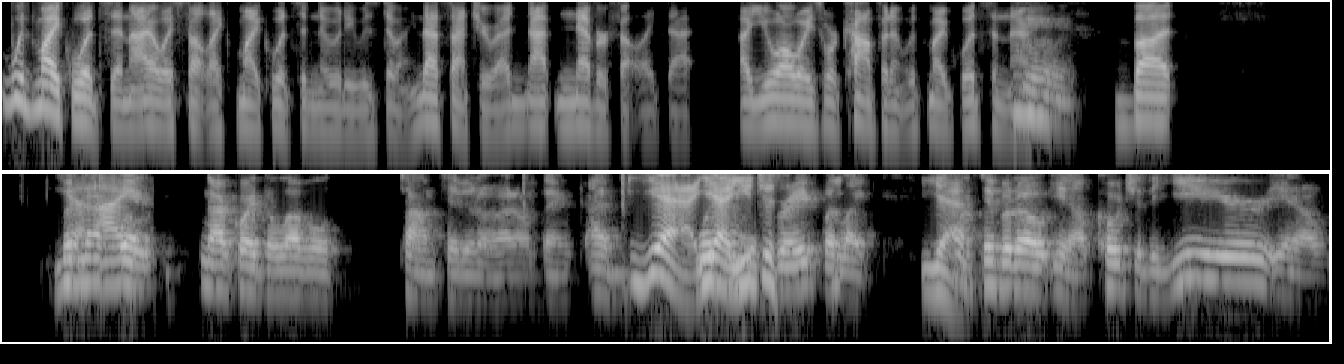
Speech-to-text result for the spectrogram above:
with Mike Woodson, I always felt like Mike Woodson knew what he was doing. That's not true. I not never felt like that. Uh, you always were confident with Mike Woodson there, Mhm. but But yeah, not I quite, not quite the level Tom Thibodeau. I don't think. I, yeah yeah you just great, but like yeah Tom Thibodeau, you know, coach of the year, you know,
